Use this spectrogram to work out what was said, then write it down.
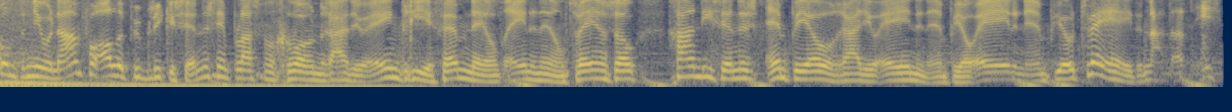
komt een nieuwe naam voor alle publieke zenders. In plaats van gewoon Radio 1, 3FM, Nederland 1 en Nederland 2 en zo... gaan die zenders NPO Radio 1 en NPO 1 en NPO 2 heten. Nou, dat is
